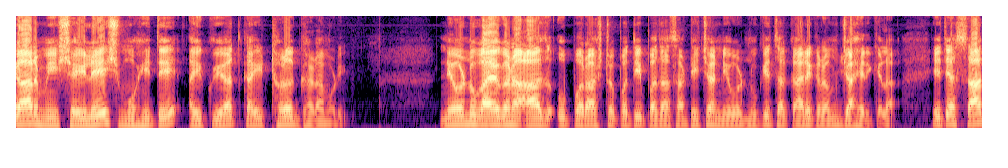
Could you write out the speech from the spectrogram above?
नमस्कार मी शैलेश मोहिते. ऐकूयात काही ठळक घडामोडी. निवडणूक आयोगानं आज उपराष्ट्रपती पदासाठीच्या निवडणुकीचा कार्यक्रम जाहीर केला. येत्या सात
